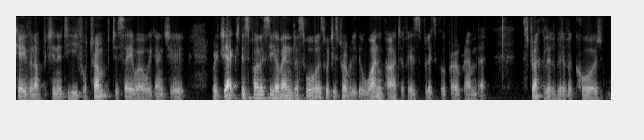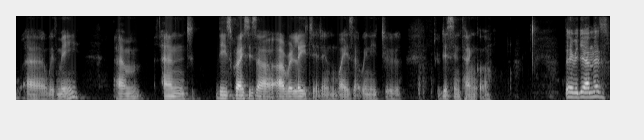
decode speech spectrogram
gave an opportunity for Trump to say, well, we're going to reject this policy of endless wars, which is probably the one part of his political program that struck a little bit of a chord uh, with me. Um, and these crises are, are related in ways that we need to, to disentangle. David, yeah, and there's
